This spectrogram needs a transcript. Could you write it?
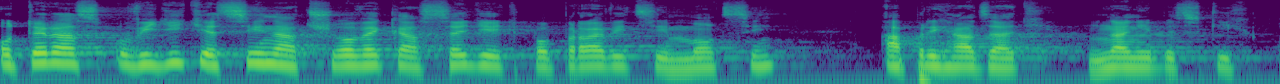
odteraz uvidíte syna človeka sedieť po pravici moci a prichádzať na nebeských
